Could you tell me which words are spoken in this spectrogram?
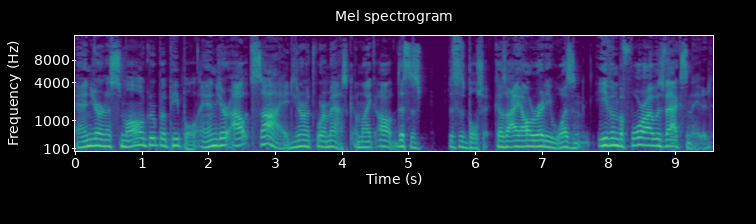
and you're in a small group of people and you're outside, you don't have to wear a mask. I'm like, oh, this is this is bullshit because I already wasn't even before I was vaccinated.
